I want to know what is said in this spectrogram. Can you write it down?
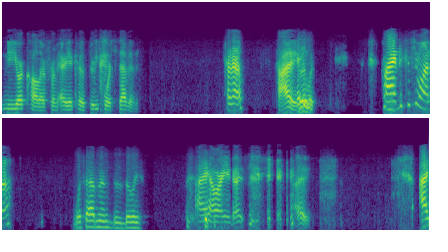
New York caller from area code three four seven. Hello. Hi. Hey, Hi, this is Shawana. What's happening? This is Billy. Hi, how are you guys? Hi. I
